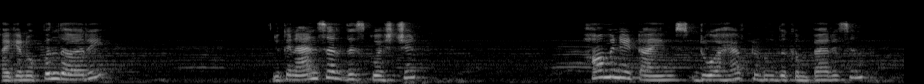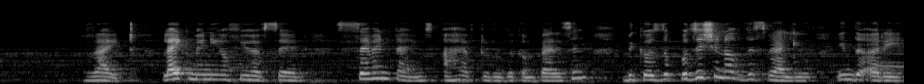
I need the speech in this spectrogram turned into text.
I can open the array. You can answer this question. How many times do I have to do the comparison? Right. Like many of you have said, 7 times I have to do the comparison because the position of this value in the array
